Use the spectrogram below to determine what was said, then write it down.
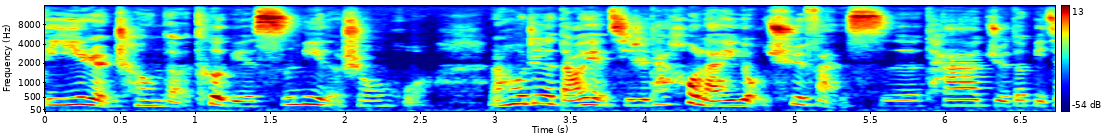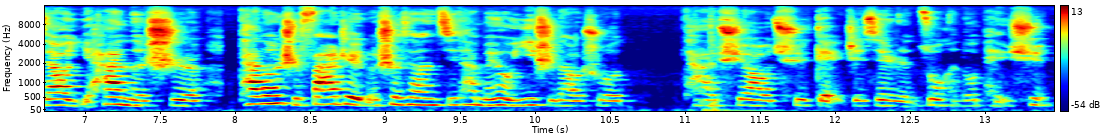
第一人称的特别私密的生活。然后这个导演其实他后来有去反思，他觉得比较遗憾的是，他当时发这个摄像机，他没有意识到说他需要去给这些人做很多培训。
